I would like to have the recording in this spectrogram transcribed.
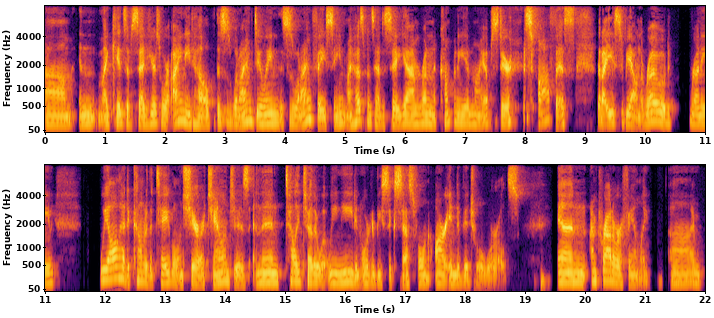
um, and my kids have said, here's where I need help. This is what I'm doing. This is what I'm facing. My husband's had to say, yeah, I'm running a company in my upstairs office that I used to be out on the road running. We all had to come to the table and share our challenges and then tell each other what we need in order to be successful in our individual worlds. And I'm proud of our family. Uh, I'm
